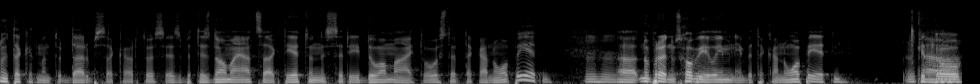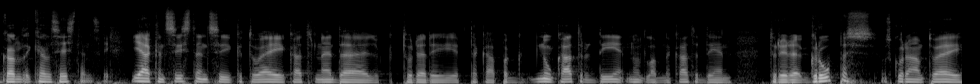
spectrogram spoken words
Nu, kā man tur darbs sakārtosies, bet es domāju, atsākt iet, un es arī domāju, to uztvert nopietni. Mm -hmm. Uh, nu, protams, hobija līmenī, bet tā kā nopietni. Kad tu ā. kon konsistencija. Jā, konsistencija, ka tu ej katru nedēļu, ka tur arī ir tā kā pa, nu, katru dienu, nu, labi, ne katru dienu. Tur ir uh, grupas, uz kurām tu ej,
